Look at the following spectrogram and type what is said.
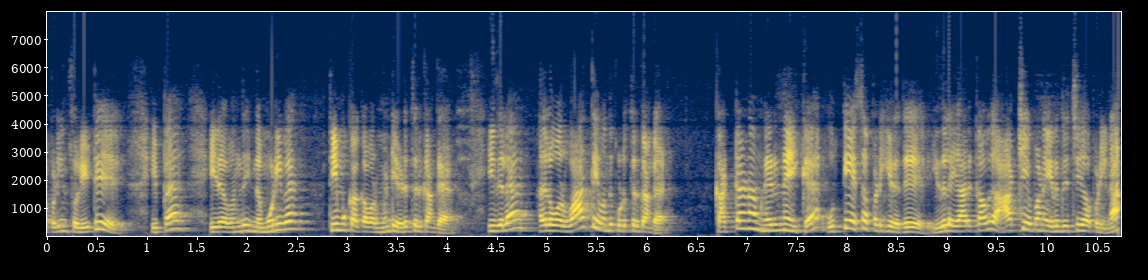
அப்படின்னு சொல்லிட்டு இப்போ இதை வந்து இந்த முடிவை திமுக கவர்மெண்ட் எடுத்திருக்காங்க. இதில் அதில் ஒரு வார்த்தை வந்து கொடுத்துருக்காங்க. கட்டணம் நிர்ணயிக்க உத்தேசப்படுகிறது. இதில் யாருக்காவது ஆட்சேபணம் இருந்துச்சு அப்படின்னா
